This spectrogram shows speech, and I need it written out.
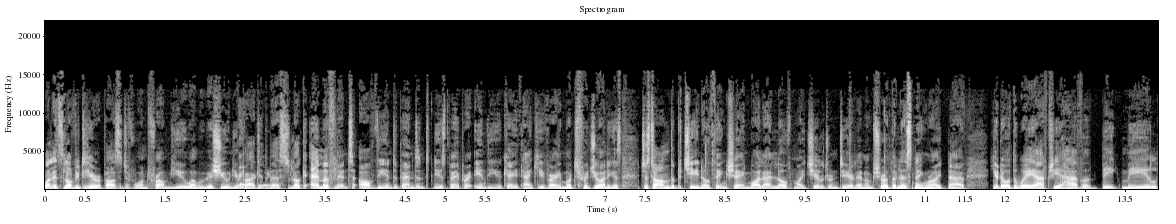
Well, it's lovely to hear a positive one from you, and we wish you and your Thank party you. the best of luck. Emma Flint of the Independent newspaper in the UK, thank you very much for joining us. Just on the Pacino thing, Shane, while I love my children dearly, and I'm sure they're listening right now, you know the way after you have a big meal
